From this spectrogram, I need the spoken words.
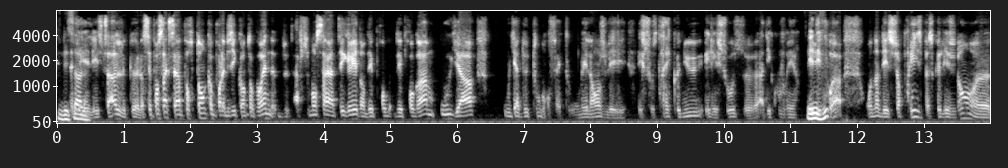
les salles. Les, salles que, c'est pour ça que c'est important, comme pour la musique contemporaine, de absolument ça intégrer dans des, pro, des programmes où il y a où il y a de tout en fait, on mélange les, les choses très connues et les choses euh, à découvrir. Et, des fois, on a des surprises parce que les gens, euh,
